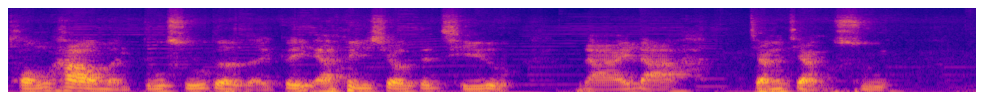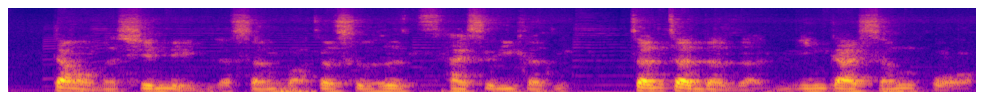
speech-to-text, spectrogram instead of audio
同好们读书的人，跟杨明修、跟齐鲁拿一拿，讲讲书，让我们心灵的生活，这是不是才是一个？真正的人应该生活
